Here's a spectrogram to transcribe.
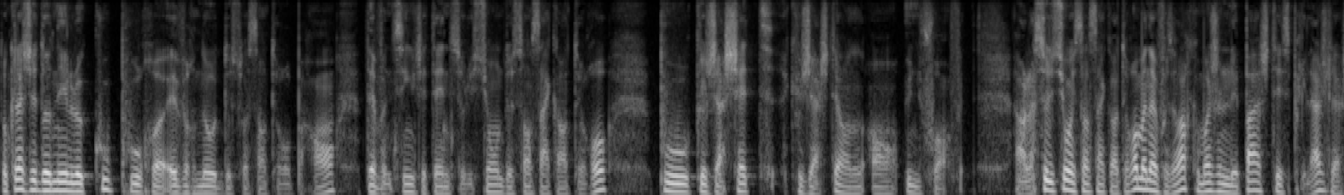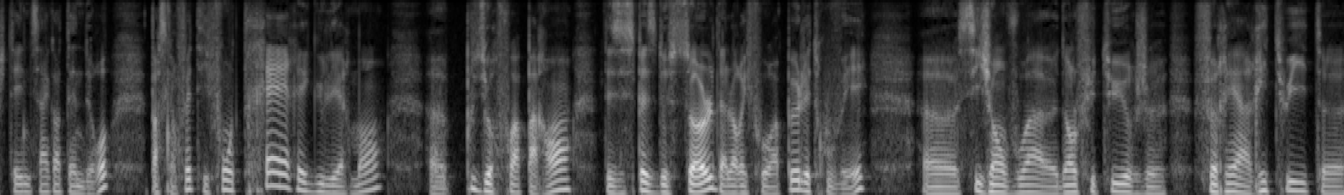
Donc là, j'ai donné le coût pour euh, Evernote de 60 euros par an. DevonSync, j'étais une solution de 150 euros pour que j'achète, que j'ai acheté en, une fois en fait. Alors la solution est 150 euros. Maintenant, il faut savoir que moi, je ne l'ai pas acheté ce prix-là. Je l'ai acheté une cinquantaine d'euros parce qu'en fait, ils font très régulièrement, euh, plusieurs fois par an, des espèces de soldes. Alors il faut un peu les trouver. Euh, si j'en vois euh, dans le futur, je ferai un retweet euh,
